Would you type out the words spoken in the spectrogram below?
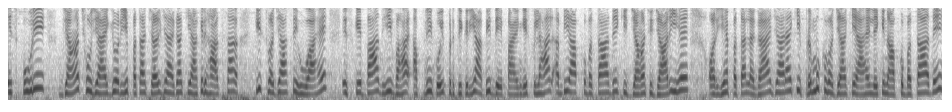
इस पूरी जाँच हो जाएगी और ये पता चल जाएगा कि आखिर हादसा किस वजह से हुआ है। इसके बाद ही वह अपनी कोई प्रतिक्रिया भी दे पाएँगे। फ़िलहाल अभी आपको बता दें कि जाँच जारी है और यह पता लगाया जा रहा है कि प्रमुख वजह क्या है, लेकिन आपको बता दें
